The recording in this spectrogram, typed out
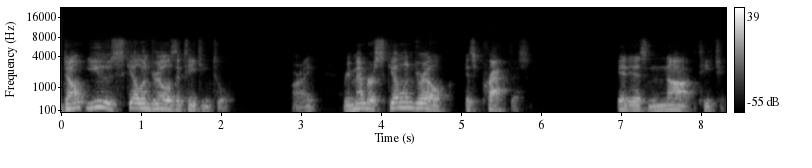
Don't use skill and drill as a teaching tool. All right. Remember, skill and drill is practice. It is not teaching.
